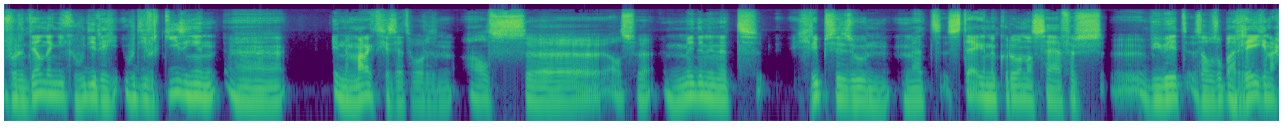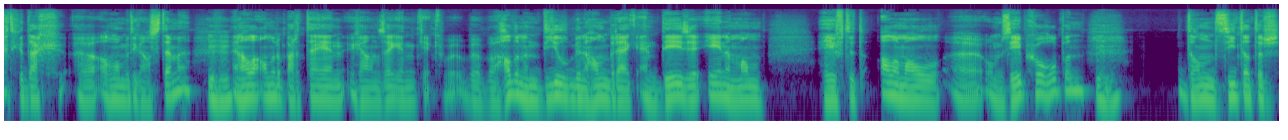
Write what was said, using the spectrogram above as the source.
Voor een deel denk ik hoe die, hoe die verkiezingen eh, in de markt gezet worden. Als, eh, als we midden in het griepseizoen met stijgende coronacijfers, eh, wie weet, zelfs op een regenachtige dag allemaal moeten gaan stemmen. En alle andere partijen gaan zeggen, kijk, we, we- we hadden een deal binnen handbereik en deze ene man heeft het allemaal om zeep geholpen. Dan ziet dat er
